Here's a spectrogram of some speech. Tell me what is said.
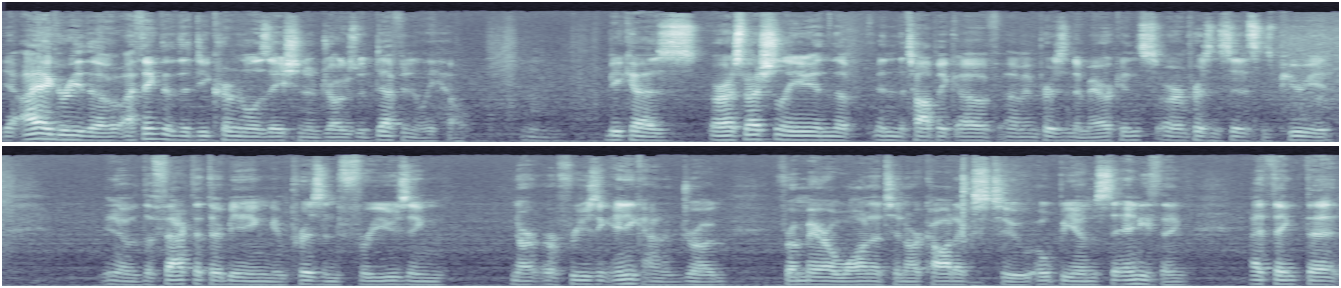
Yeah, I agree. Though I think that the decriminalization of drugs would definitely help. Because or especially in the in the topic of um, imprisoned Americans or imprisoned citizens period you know the fact that they're being imprisoned for using nar- or for using any kind of drug from marijuana to narcotics to opiums to anything I think that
